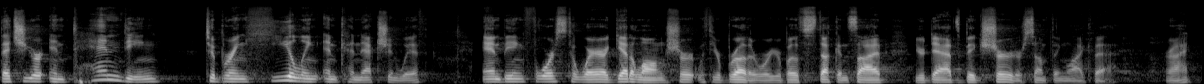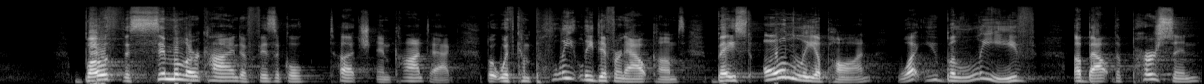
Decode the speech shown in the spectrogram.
that you're intending to bring healing and connection with and being forced to wear a get along shirt with your brother where you're both stuck inside your dad's big shirt or something like that, right? Both the similar kind of physical touch and contact, but with completely different outcomes based only upon what you believe about the person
